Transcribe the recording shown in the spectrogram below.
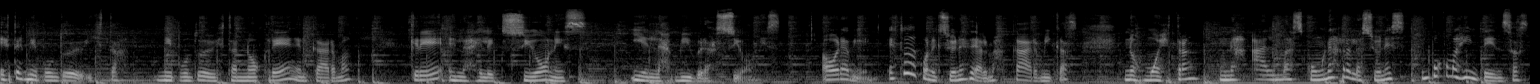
Este es mi punto de vista. Mi punto de vista no cree en el karma, cree en las elecciones y en las vibraciones. Ahora bien, esto de conexiones de almas kármicas nos muestran unas almas con unas relaciones un poco más intensas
